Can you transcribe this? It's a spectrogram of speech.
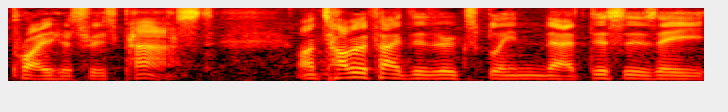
prior histories past. On top of the fact that they're explaining that this is a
